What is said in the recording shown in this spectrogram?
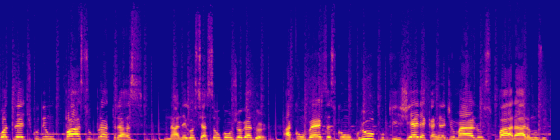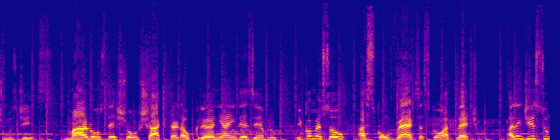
o Atlético deu um passo para trás na negociação com o jogador. Há conversas com o grupo que gere a carreira de Marlos pararam nos últimos dias. Marlons deixou o Shakhtar da Ucrânia em dezembro e começou as conversas com o Atlético. Além disso,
